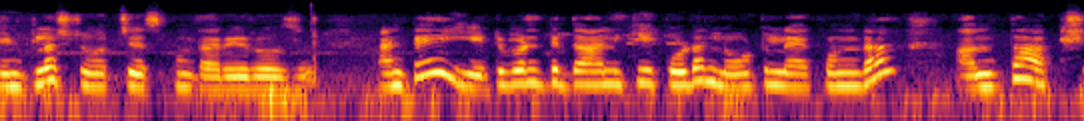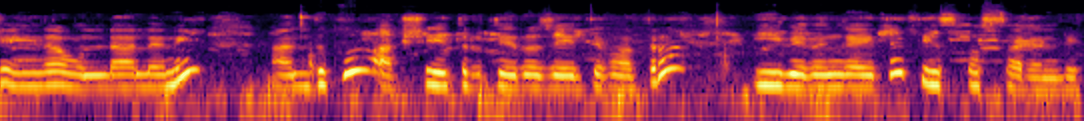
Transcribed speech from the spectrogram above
ఇంట్లో స్టోర్ చేసుకుంటారు ఈరోజు అంటే ఎటువంటి దానికి కూడా లోటు లేకుండా అంతా అక్షయంగా ఉండాలని అందుకు అక్షయ తృతీయ రోజు అయితే మాత్రం ఈ విధంగా అయితే తీసుకొస్తారండి.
